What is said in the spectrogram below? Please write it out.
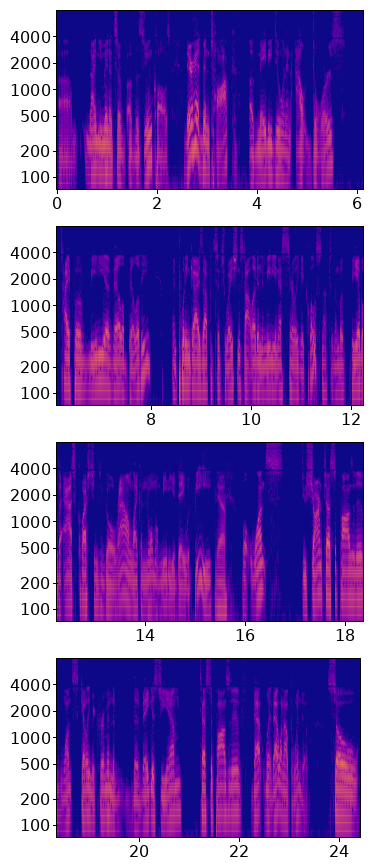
Um, ninety minutes of, of the Zoom calls. There had been talk of maybe doing an outdoors type of media availability and putting guys up in situations, not letting the media necessarily get close enough to them, but be able to ask questions and go around like a normal media day would be. yeah. But once Ducharme tested positive, once Kelly McCrimmon, the the Vegas GM, tested positive, that went that went out the window. So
